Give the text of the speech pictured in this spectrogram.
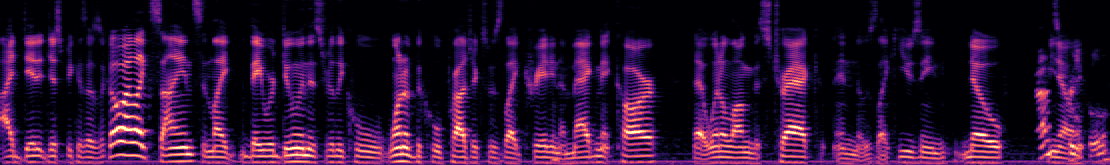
I did it just because I was like, oh, I like science, and like they were doing this really cool. One of the cool projects was like creating a magnet car that went along this track, and it was like using no That's you know, pretty cool.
